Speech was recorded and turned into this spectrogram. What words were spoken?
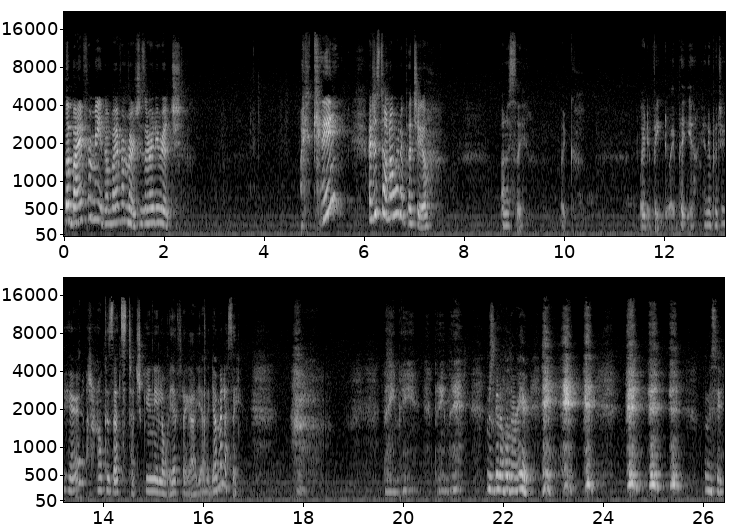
But buy it from me. Don't buy it from her. She's already rich. Are you kidding? I just don't know where to put you. Honestly. Like, where the fake do I put you? Can I put you here? I don't know because that's touchscreen y lo voy a fregar. Ya, ya me la sé. I'm just gonna hold it right here. Let me see.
